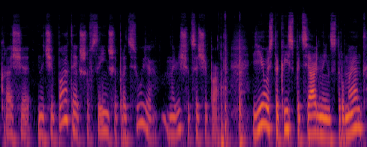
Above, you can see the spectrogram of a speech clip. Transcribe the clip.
краще не чіпати, якщо все інше працює, навіщо це чіпати? Є ось такий спеціальний інструмент,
